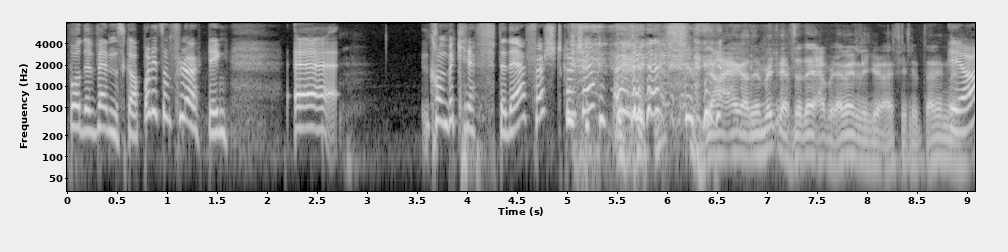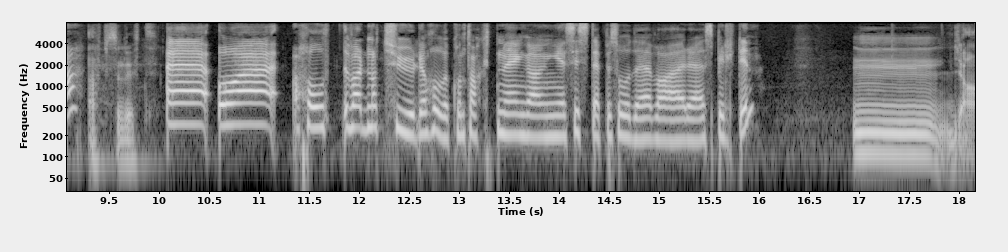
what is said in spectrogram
både vennskap og litt sånn flørting. Eh, kan du bekrefte det først, kanskje? Ja, jeg kan jo bekrefte det. Jeg ble veldig glad i Philip der inne. Ja. Absolutt. Eh, og holdt, var det naturlig å holde kontakten med en gang siste episode var eh, spilt inn? Mm, ja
